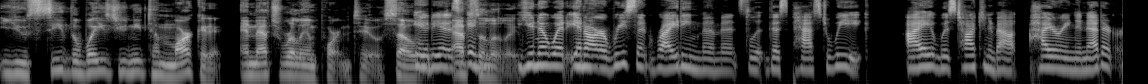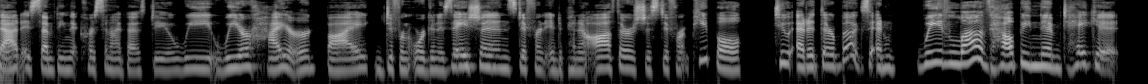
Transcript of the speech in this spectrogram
you see the ways you need to market it. And that's really mm. important too. So, It is. And absolutely. you know what? In our recent writing moments this past week, I was talking about hiring an editor. That is something that Chris and I both do. We we are hired by different organizations, different independent authors, just different people to edit their books. And we love helping them take it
